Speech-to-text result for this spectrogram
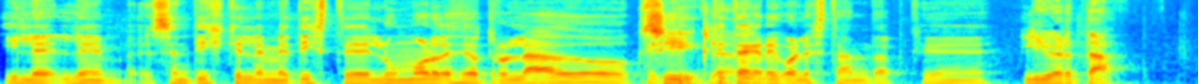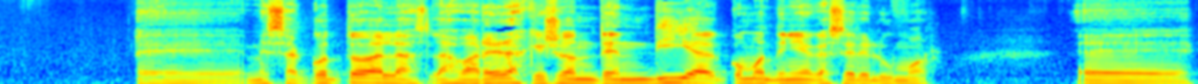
¿Y le, sentís que le metiste el humor desde otro lado? ¿Qué, sí, ¿qué, te agregó el stand-up? Libertad. Eh, me sacó todas las, barreras que yo entendía cómo tenía que hacer el humor. Eh,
